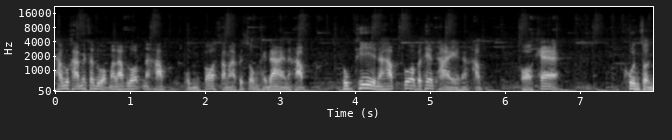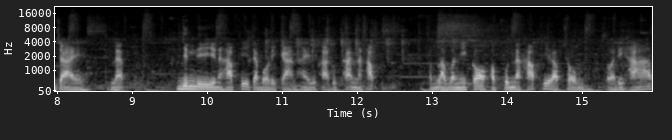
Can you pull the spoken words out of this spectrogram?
ถ้าลูกค้าไม่สะดวกมารับรถนะครับ ผมก็สามารถไปส่งให้ได้นะครับ ทุกที่นะครับทั่วประเทศไทยนะครับ ขอแค่คุณสนใจและยินดีนะครับ ที่จะบริการให้ลูกค้าทุกท่านนะครับสำหรับวันนี้ก็ขอบคุณนะครับที่รับชม สวัสดีครับ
